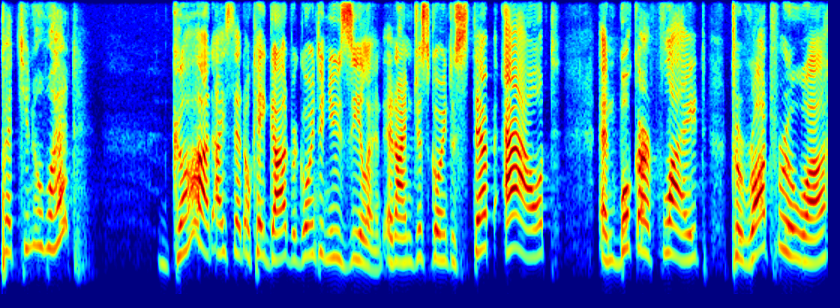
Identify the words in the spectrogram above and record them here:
But you know what? God, I said, okay, God, we're going to New Zealand, and I'm just going to step out and book our flight to Rotorua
